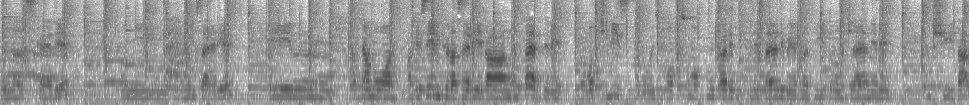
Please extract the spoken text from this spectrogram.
con schede per ogni, per ogni serie e, um, abbiamo ad esempio la serie da non perdere, la watchlist, dove si possono appuntare tutte le serie per titolo, genere, uscita,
